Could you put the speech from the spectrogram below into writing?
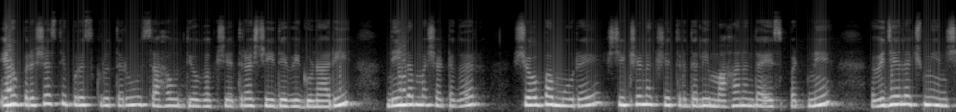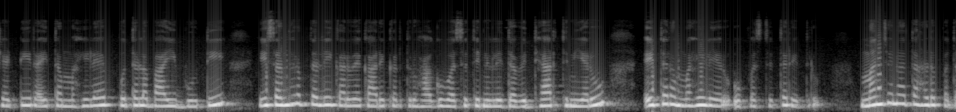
ಇನ್ನು ಪ್ರಶಸ್ತಿ ಪುರಸ್ಕೃತರು ಸಹ ಉದ್ಯೋಗ ಕ್ಷೇತ್ರ ಶ್ರೀದೇವಿ ಗುಣಾರಿ, ನೀಲಮ್ಮ ಶಟಗರ್ ಶೋಭಾ ಮೂರೆ, ಶಿಕ್ಷಣ ಕ್ಷೇತ್ರದಲ್ಲಿ ಮಹಾನಂದ ಎಸ್. ಪಟ್ನೆ, ವಿಜಯಲಕ್ಷ್ಮಿ ಎನ್. ಶೆಟ್ಟಿ, ರೈತ ಮಹಿಳೆ, ಪುತಳಬಾಯಿ ಭೂತಿ ಈ ಸಂದರ್ಭದಲ್ಲಿ ಕರವೇ ಕಾರ್ಯಕರ್ತರು ಹಾಗೂ ವಸತಿ ನಿಲ್ಲಿದ್ದ ವಿದ್ಯಾರ್ಥಿನಿಯರು, ಇತರ ಮಹಿಳೆಯರು ಉಪಸ್ಥಿತರಿದ್ದರು. Manjunath Hadapad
